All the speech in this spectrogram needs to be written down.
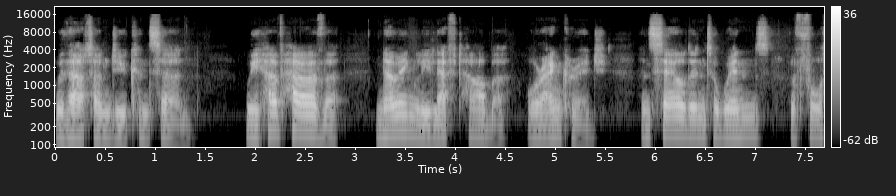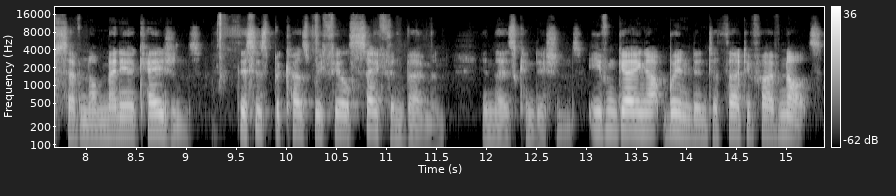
without undue concern. We have, however, knowingly left harbour or anchorage and sailed into winds of 7 on many occasions. This is because we feel safe in Bowman in those conditions. Even going upwind into 35 knots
